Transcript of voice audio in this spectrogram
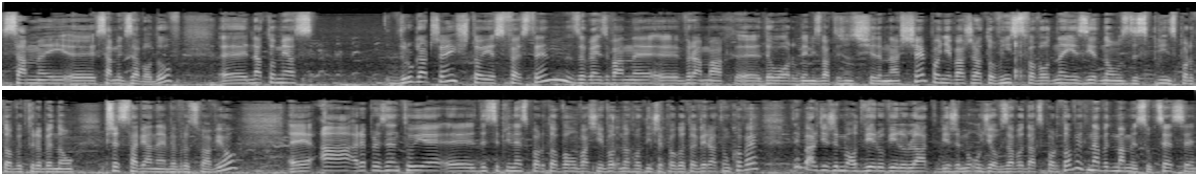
samej, e, samych zawodów. E, Natomiast Druga część to jest festyn zorganizowany e, w ramach e, The World Games 2017, ponieważ ratownictwo wodne jest jedną z dyscyplin sportowych, które będą przedstawiane we Wrocławiu, e, a reprezentuje dyscyplinę sportową właśnie Wodno-Ochotnicze Pogotowie Ratunkowe. Tym bardziej, że my od wielu, wielu lat bierzemy udział w zawodach sportowych, nawet mamy sukcesy.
